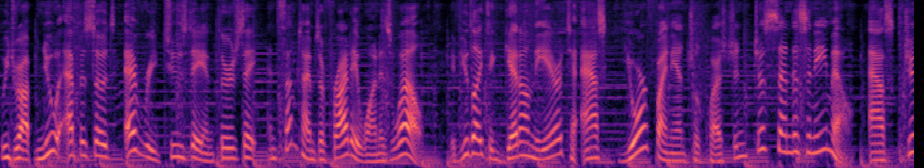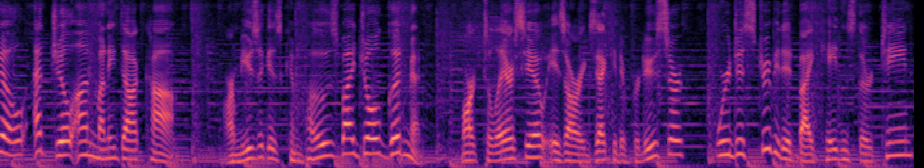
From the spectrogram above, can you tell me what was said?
We drop new episodes every Tuesday and Thursday, and sometimes a Friday one as well. If you'd like to get on the air to ask your financial question, just send us an email. Ask Jill at JillOnMoney.com. Our music is composed by Joel Goodman. Mark Talercio is our executive producer. We're distributed by Cadence 13,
